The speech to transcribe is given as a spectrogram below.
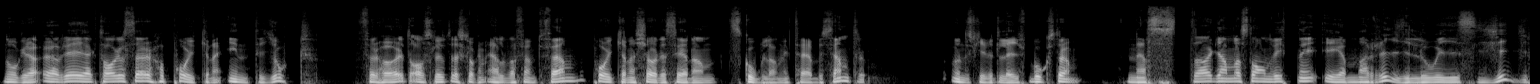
Några övriga iakttagelser har pojkarna inte gjort. Förhöret avslutades klockan 11.55. Pojkarna körde sedan skolan i Täby centrum. Underskrivet Leif Bokström. Nästa Gamla stan-vittne är Marie-Louise J.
